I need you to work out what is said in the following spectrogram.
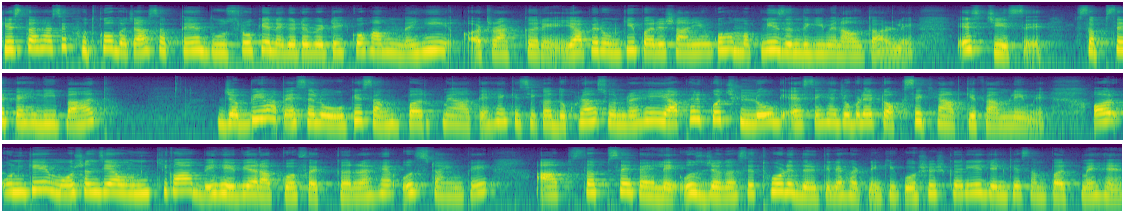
किस तरह से खुद को बचा सकते हैं, दूसरों के नेगेटिविटी को हम नहीं अट्रैक्ट करें, या फिर उनकी परेशानियों को हम अपनी ज़िंदगी में ना उतार लें? इस चीज़ से सबसे पहली बात जब भी आप ऐसे लोगों के संपर्क में आते हैं, किसी का दुखड़ा सुन रहे हैं या फिर कुछ लोग ऐसे हैं जो बड़े टॉक्सिक हैं आपकी फैमिली में और उनके इमोशंस या उनका बिहेवियर आपको अफेक्ट कर रहा है, उस टाइम पे आप सबसे पहले उस जगह से थोड़ी देर के लिए हटने की कोशिश करिए जिनके संपर्क में हैं।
